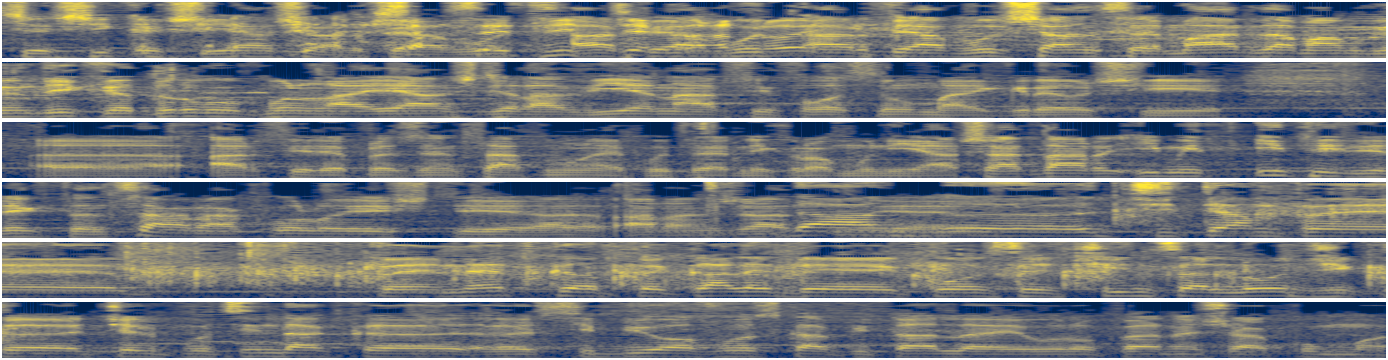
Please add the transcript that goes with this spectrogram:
Ce și că și Iași ar fi, Așa se avut, zice ar, fi la avut, noi. ar fi avut șanse mari, dar m-am gândit că drumul până la Iași de la Viena ar fi fost mult mai greu și uh, ar fi reprezentat mult mai puternic România. Așadar, imi- intri direct în țară, acolo ești uh, aranjat. Da, nu e- uh, citeam pe, pe net că pe cale de consecință logică, cel puțin dacă uh, Sibiu a fost capitală europeană și acum uh,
